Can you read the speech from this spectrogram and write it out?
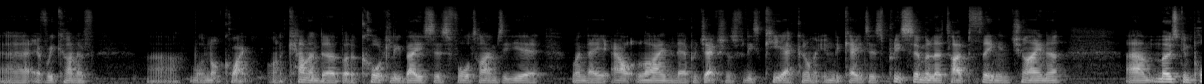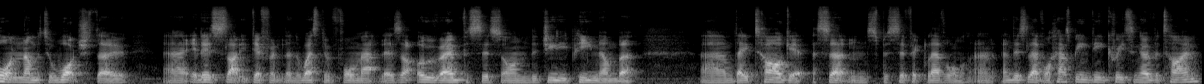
uh, every kind of uh, well, not quite on a calendar, but a quarterly basis, four times a year, when they outline their projections for these key economic indicators. Pretty similar type of thing in China. Um, most important number to watch, though, uh, it is slightly different than the Western format. There's an overemphasis on the GDP number. Um, they target a certain specific level, and, and, this level has been decreasing over time.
